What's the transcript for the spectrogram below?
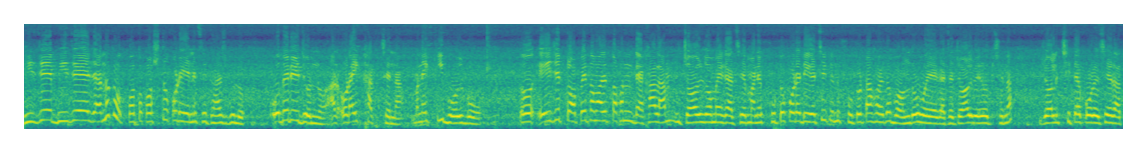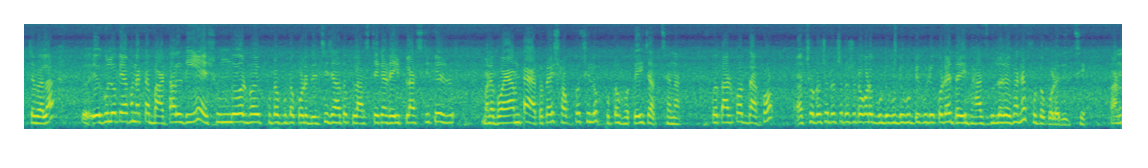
ভিজে ভিজে, জানো তো, কত কষ্ট করে এনেছি ঘাসগুলো ওদেরই জন্য, আর ওরাই খাচ্ছে না। মানে কি বলব? তো এই যে টপে তোমাদের তখন দেখালাম, জল জমে গেছে মানে ফুটো করে দিয়েছি, কিন্তু ফুটোটা হয়তো বন্ধ হয়ে গেছে, জল বেরোচ্ছে না, জল ছিটা পড়েছে রাত্রেবেলা। তো এগুলোকে এখন একটা বাটাল দিয়ে সুন্দরভাবে ফুটো ফুটো করে দিচ্ছি, যেহেতু প্লাস্টিকের এই প্লাস্টিকের মানে বয়ামটা এতটাই শক্ত ছিল, ফুটো হতেই চাচ্ছে না। তো তারপর দেখো ছোট ছোট ছোট ছোট করে গুটি গুটি গুটি গুটি করে এই ভাঁজগুলোর এখানে ফুটো করে দিচ্ছি। কারণ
